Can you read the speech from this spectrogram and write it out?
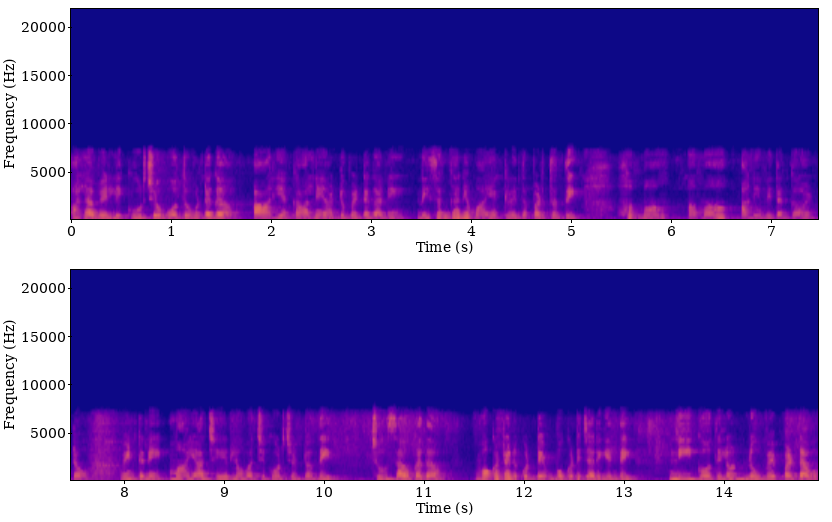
అలా వెళ్ళి కూర్చోబోతూ ఉండగా ఆర్య కాల్ని అడ్డు పెట్టగానే నిజంగానే మాయ క్రింద పడుతుంది. అమ్మా అమ్మా అనే విధంగా అంటూ వెంటనే మాయ చైర్లో వచ్చి కూర్చుంటుంది. చూసావు కదా ఒకటనుకుంటే ఒకటి జరిగింది. నీ గోతిలో నువ్వే పడ్డావు.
